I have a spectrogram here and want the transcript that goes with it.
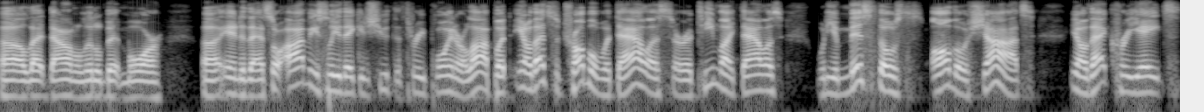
uh, let down a little bit more uh, into that. So obviously they can shoot the three pointer a lot, but you know that's the trouble with Dallas or a team like Dallas when you miss those all those shots you know that creates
